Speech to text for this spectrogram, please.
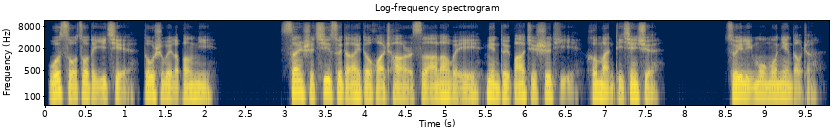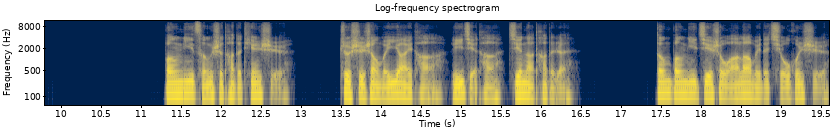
我所做的一切都是为了邦尼。三十七岁的爱德华·查尔斯·阿拉维面对八具尸体和满地鲜血，嘴里默默念叨着：“邦尼曾是他的天使，这世上唯一爱他、理解他、接纳他的人。”当邦尼接受阿拉维的求婚时，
